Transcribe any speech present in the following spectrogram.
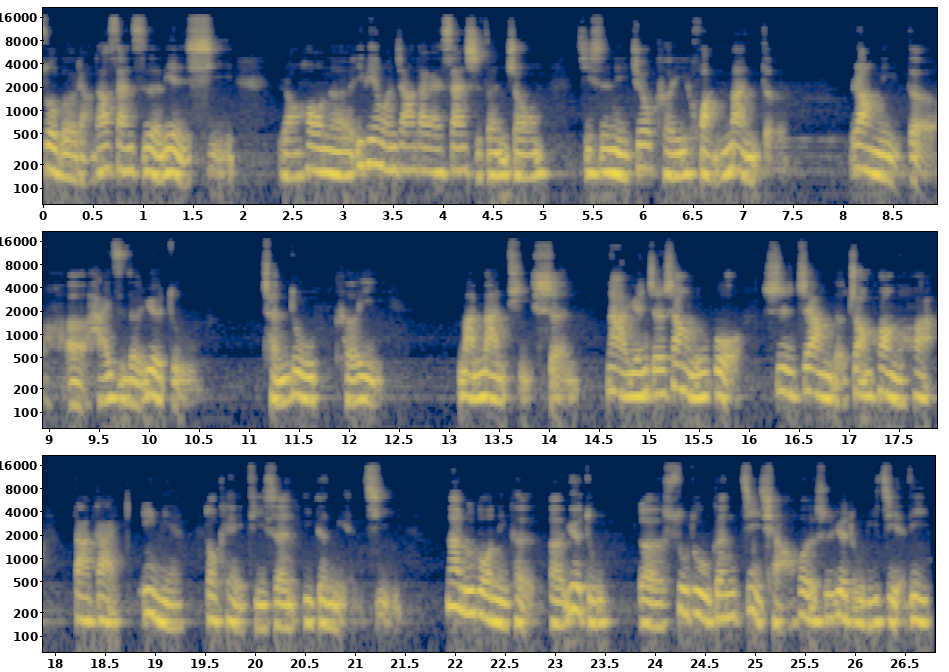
做个两到三次的练习，然后呢，一篇文章大概三十分钟，其实你就可以缓慢的。让你的呃孩子的阅读程度可以慢慢提升。那原则上，如果是这样的状况的话，大概一年都可以提升一个年级。那如果你可呃阅读呃速度跟技巧，或者是阅读理解力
